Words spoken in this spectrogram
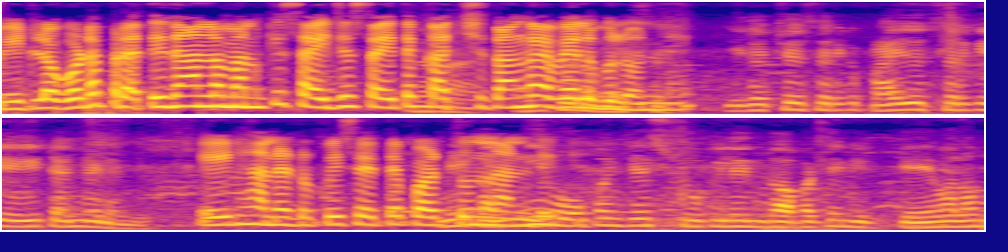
వీటిలో కూడా ప్రతి దానిలో మనకి సైజెస్ అయితే ఖచ్చితంగా అవైలబుల్ ఉన్నాయి. ఇది వచ్చేసరికి ప్రైస్ వచ్చేసరికి ఎయిట్ హండ్రెడ్ అండి. ఎయిట్ హండ్రెడ్ రూపీస్ అయితే పడుతుందండి. ఓపెన్ చేసి చూపిలేను కాబట్టి మీకు కేవలం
